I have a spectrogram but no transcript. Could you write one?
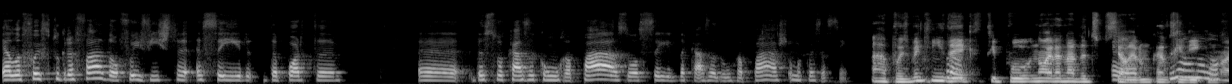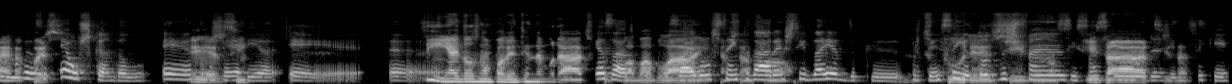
ela foi fotografada ou foi vista a sair da porta uh, da sua casa com um rapaz ou a sair da casa de um rapaz, uma coisa assim. Ah, pois bem tinha ideia que tipo, não era nada de especial, é. era um bocado não, ridículo, não, não, não era? Assim. É o escândalo, é a é, tragédia, sim. é Sim, idols não podem ter namorados, exato, blá blá blá. Os idols têm que dar esta ideia de que pertencem a todos os fãs e, são exato, e não sei o quê.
